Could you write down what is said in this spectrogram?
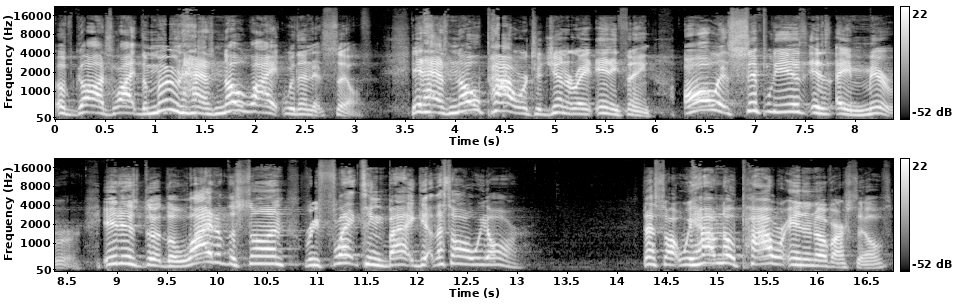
of God's light. The moon has no light within itself, it has no power to generate anything. All it simply is is a mirror. It is the, the light of the sun reflecting back. That's all we are. That's all. We have no power in and of ourselves.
